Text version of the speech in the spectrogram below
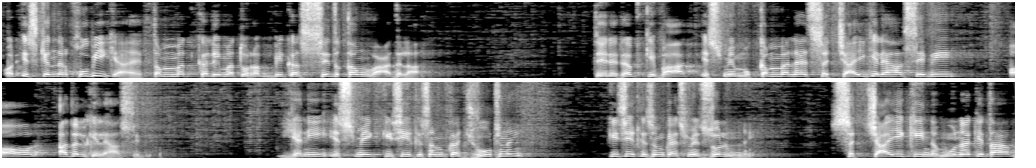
اور اس کے اندر خوبی کیا ہے؟ تمت کلیمت و ربی کا صدقم و تیرے رب کی بات اس میں مکمل ہے، سچائی کے لحاظ سے بھی اور عدل کے لحاظ سے بھی۔ یعنی اس میں کسی قسم کا جھوٹ نہیں، کسی قسم کا اس میں ظلم نہیں۔ سچائی کی نمونہ کتاب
